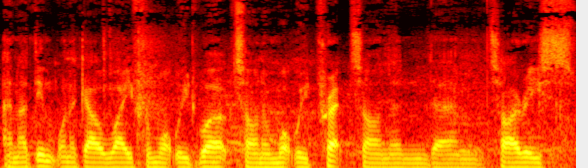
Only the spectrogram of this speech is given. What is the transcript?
and I didn't want to go away from what we'd worked on and what we'd prepped on. And um, Tyreece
